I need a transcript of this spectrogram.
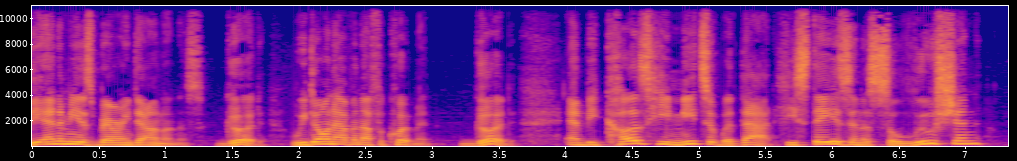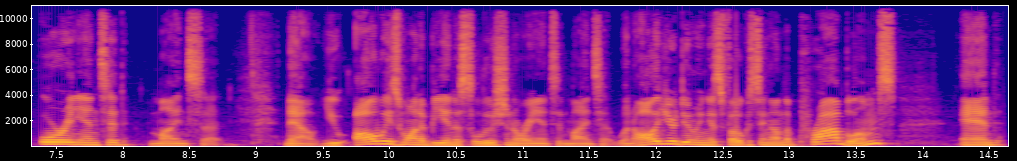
The enemy is bearing down on us. Good. We don't have enough equipment. Good. And because he meets it with that, he stays in a solution oriented mindset. Now, you always want to be in a solution oriented mindset. When all you're doing is focusing on the problems, and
